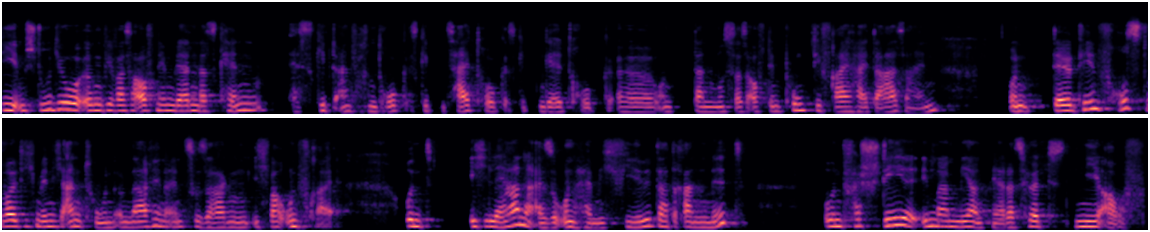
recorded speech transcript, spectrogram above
die im Studio irgendwie was aufnehmen werden, das kennen es gibt einfach einen Druck, es gibt einen Zeitdruck, es gibt einen Gelddruck äh, und dann muss das auf dem Punkt die Freiheit da sein. Und der, den Frust wollte ich mir nicht antun, im Nachhinein zu sagen, ich war unfrei. Und ich lerne also unheimlich viel daran mit und verstehe immer mehr und mehr. Das hört nie auf.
